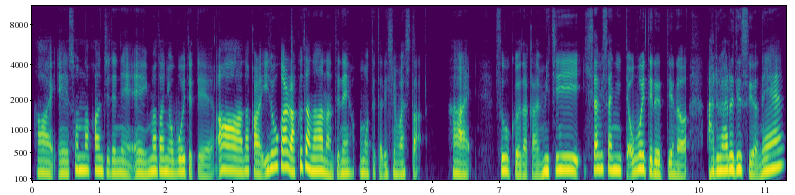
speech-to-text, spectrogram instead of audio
はい。えー、そんな感じでね、えー、未だに覚えてて、ああ、だから移動が楽だなーなんてね、思ってたりしました。はい。すごく、だから道、久々に行って覚えてるっていうの、あるあるですよね。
